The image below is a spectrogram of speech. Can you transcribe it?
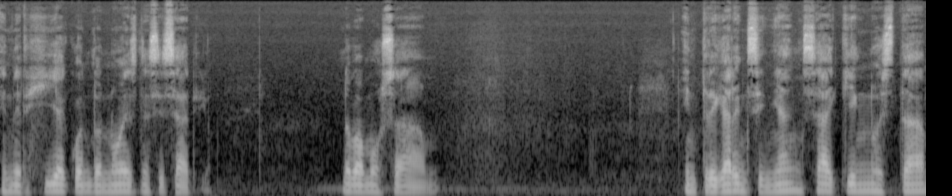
energía cuando no es necesario. No vamos a entregar enseñanza a quien no está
